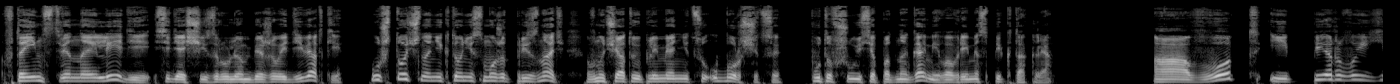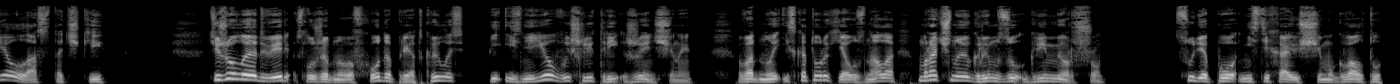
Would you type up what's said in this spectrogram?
в таинственной леди, сидящей за рулем бежевой девятки, уж точно никто не сможет признать внучатую племянницу уборщицы, путавшуюся под ногами во время спектакля. А вот и первые ласточки. Тяжелая дверь служебного входа приоткрылась, и из нее вышли три женщины, в одной из которых я узнала мрачную Грымзу-гримершу. Судя по нестихающему гвалту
